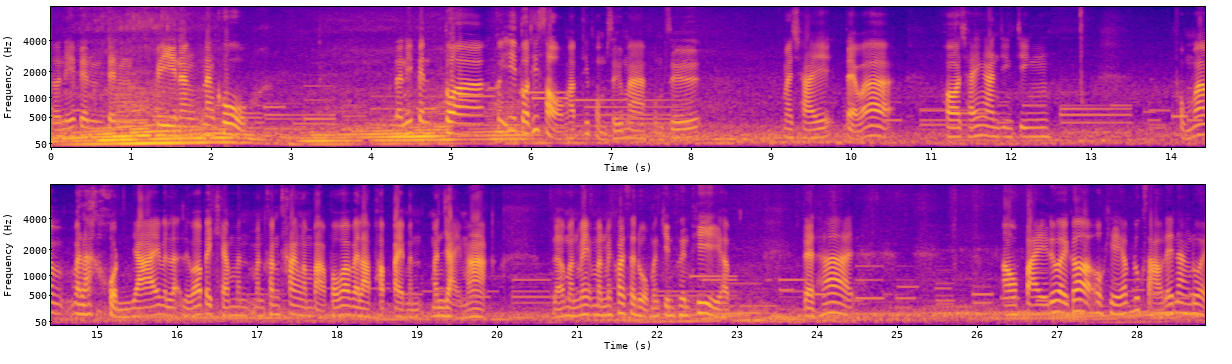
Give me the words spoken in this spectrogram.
ตัวนี้เป็นเป็นเก้าอี้นั่งนั่งคู่ แตัวนี้เป็นตัวเก้าอี้ตัวที่สองครับที่ผมซื้อมาผมซื้อมาใช้ แต่ว่าพอใช้งานจริง ๆ ผมว่าเวลาขนย้ายเวลาหรือว่าไปแคมป์มันมันค่อนข้างลำบาก เพราะว่าเวลาพับไปมันมันใหญ่มาก แล้วมันไม่มันไม่ค่อยสะดวกมันกินพื้นที่ครับ แต่ถ้าเอาไปด้วยก็โอเคครับลูกสาวได้นั่งด้วย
